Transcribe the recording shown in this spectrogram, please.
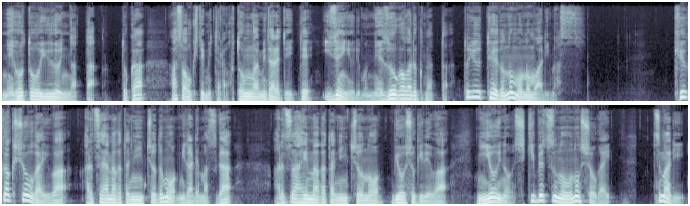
寝言を言うようになったとか、朝起きてみたら布団が乱れていて以前よりも寝相が悪くなったという程度のものもあります。嗅覚障害はアルツハイマー型認知症でも見られますが、アルツハイマー型認知症の病初期では匂いの識別脳の障害、つまり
